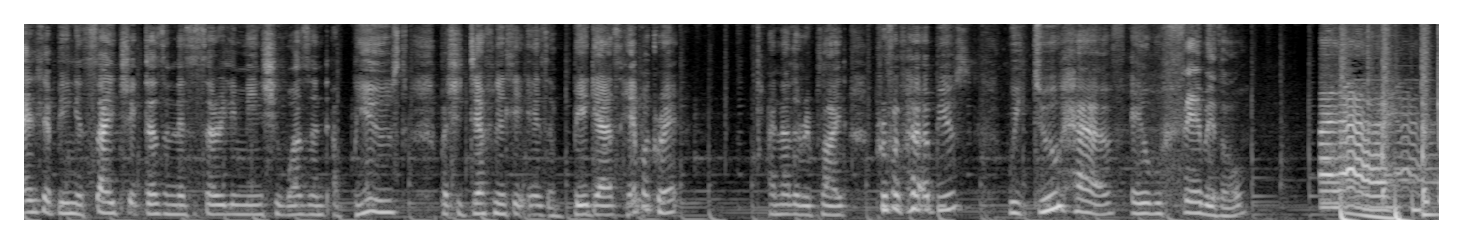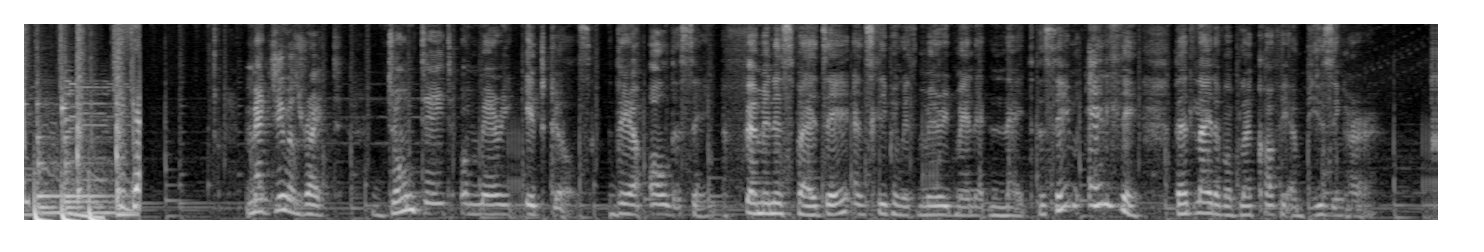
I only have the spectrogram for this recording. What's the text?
Enhle being a side chick doesn't necessarily mean she wasn't abused, but she definitely is a big ass hypocrite. Another replied, proof of her abuse? We do have a Febe though. MacG was right. Don't date or marry it girls. They are all the same. Feminists by day and sleeping with married men at night. The same Enhle that lied about black coffee abusing her.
